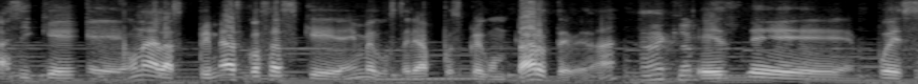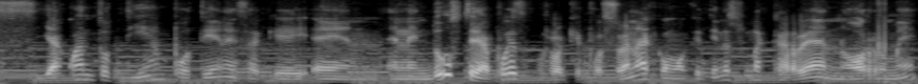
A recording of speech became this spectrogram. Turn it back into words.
Así que eh, una de las primeras cosas que a mí me gustaría pues preguntarte, ¿verdad? Ah, claro. Es de, pues, ¿ya cuánto tiempo tienes aquí en, en la industria? Pues, porque pues suena como que tienes una carrera enorme,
